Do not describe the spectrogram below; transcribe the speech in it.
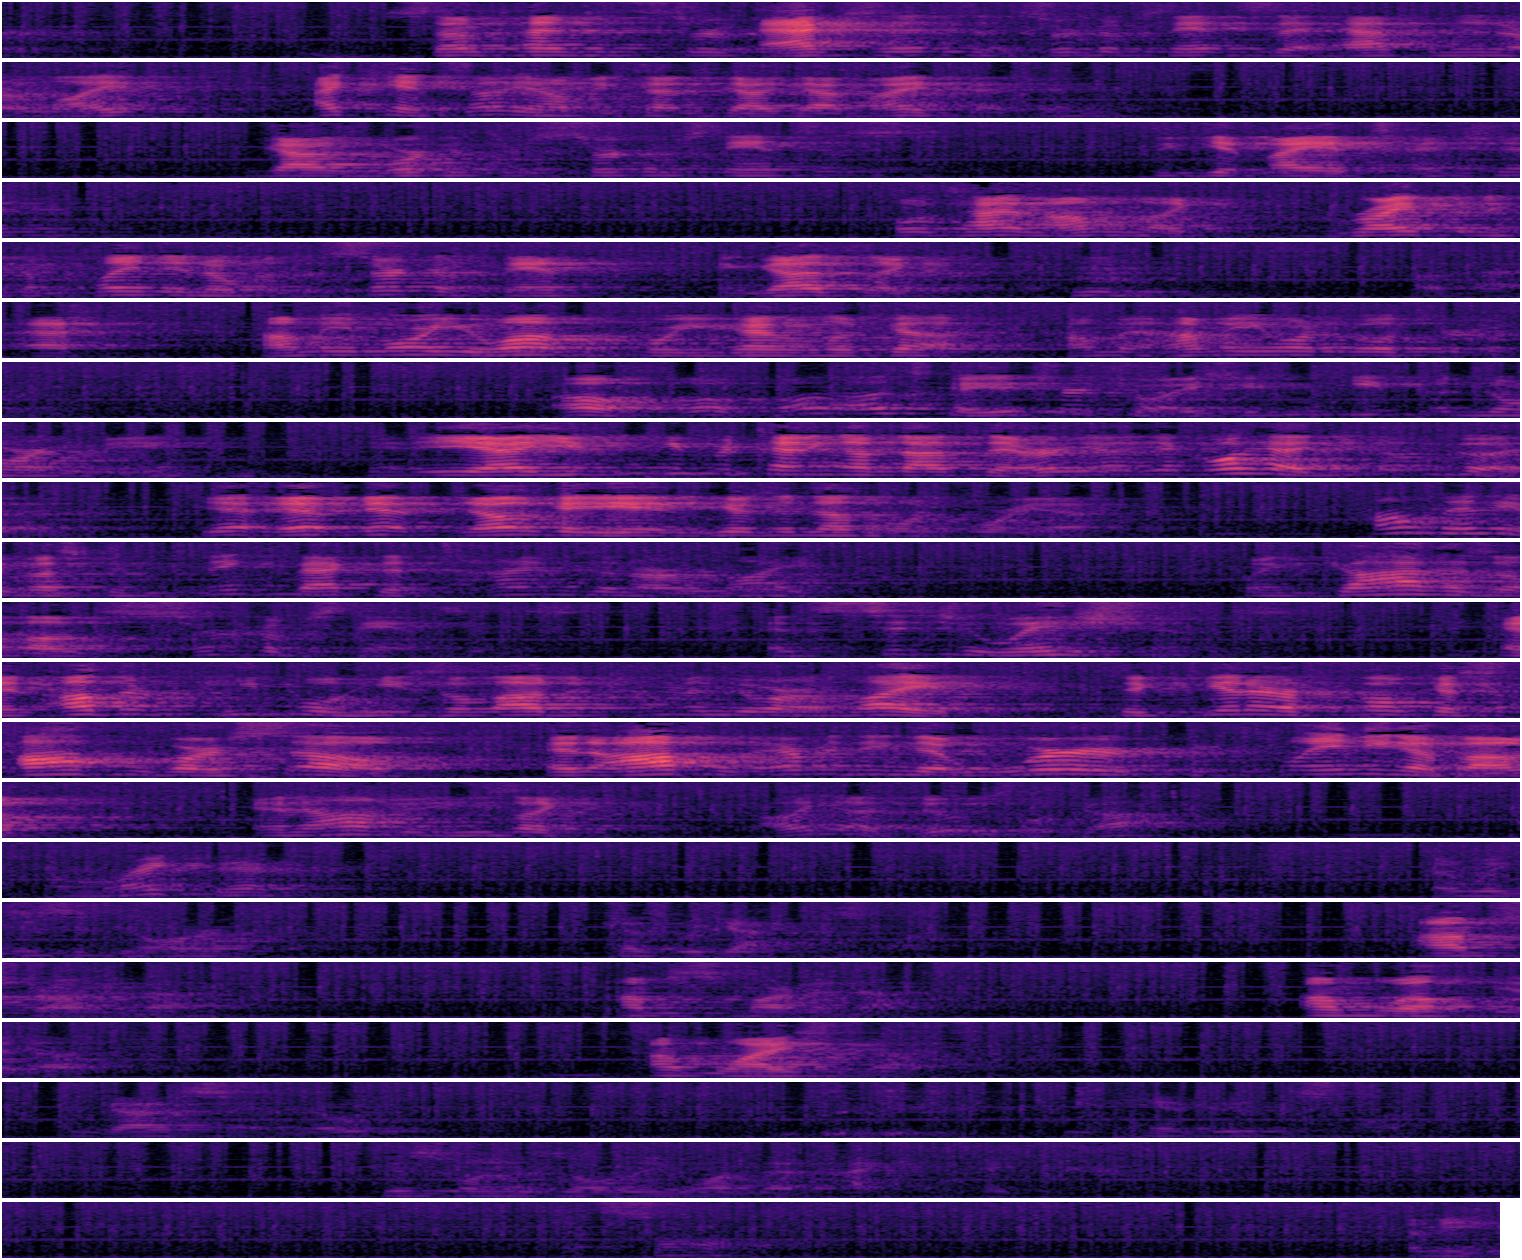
Sometimes it's through accidents and circumstances that happen in our life. I can't tell you how many times God got my attention. God was working through circumstances to get my attention. The whole time I'm like griping and complaining over the circumstance, and God's like, hmm, uh, uh, how many more you want before you of look up? How many, how many you want to go through? Oh, well, well, that's okay. It's your choice. You can keep ignoring me. Yeah, you can keep pretending I'm not there. Yeah, yeah go ahead. You're doing good. Yeah, yeah, yeah. Okay, here's another one for you. How many of us can think back to times in our life when God has allowed circumstances and situations and other people He's allowed to come into our life to get our focus off of ourselves and off of everything that we're complaining about? And He's like, all you got to do is look up. I'm right there. We just ignore it because we got this one. I'm strong enough. I'm smart enough. I'm wealthy enough. I'm wise enough. And God's saying, nope. You can't do this one. This one is only one that I can take. That's Saul. I mean,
